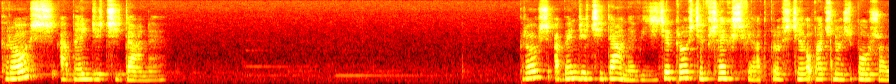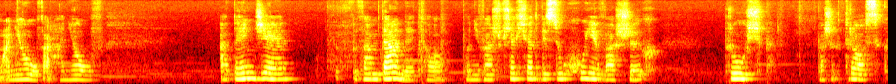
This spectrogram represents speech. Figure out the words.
proś, a będzie Ci dane. Proś, a będzie Ci dane. Widzicie? Proście Wszechświat, proście o baczność Bożą, aniołów, archaniołów, a będzie Wam dane to, ponieważ Wszechświat wysłuchuje Waszych próśb, Waszych trosk,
